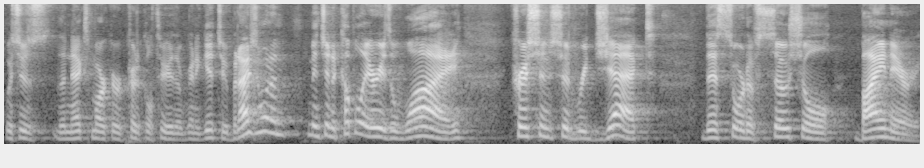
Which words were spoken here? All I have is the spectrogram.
which is the next marker of critical theory that we're going to get to. But I just want to mention a couple areas of why Christians should reject this sort of social binary.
